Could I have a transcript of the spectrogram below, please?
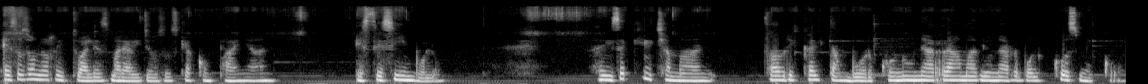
Esos son los rituales maravillosos que acompañan este símbolo. Se dice que el chamán fabrica el tambor con una rama de un árbol cósmico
